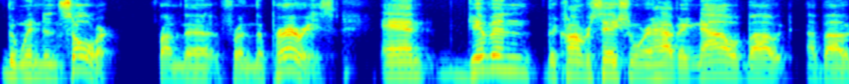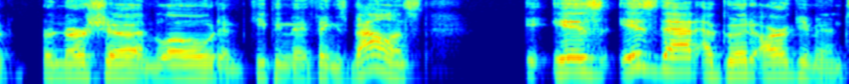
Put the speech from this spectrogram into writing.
the wind and solar from the from the prairies and given the conversation we're having now about about inertia and load and keeping the things balanced, is is that a good argument,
